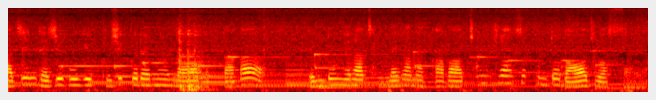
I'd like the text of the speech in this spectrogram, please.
다진 돼지고기 90g을 넣어 볶다가 냉동이라 잡내가 날까봐 청주 한 스푼도 넣어 주었어요.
